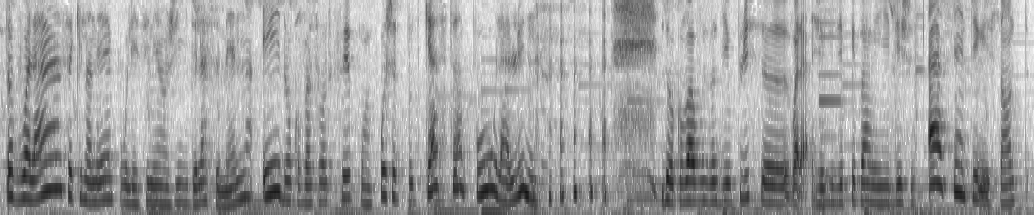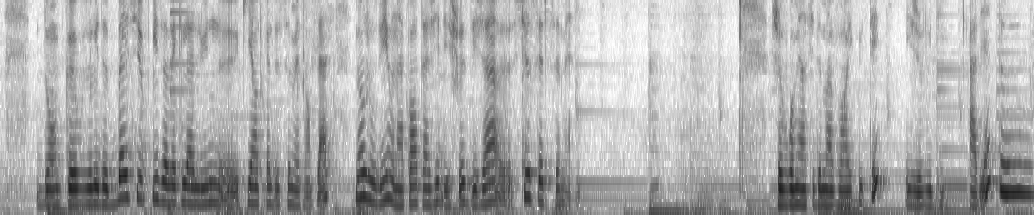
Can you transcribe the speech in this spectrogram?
Donc voilà ce qu'il en est pour les énergies de la semaine. Et donc on va se retrouver pour un prochain podcast pour la lune. Donc, on va vous en dire plus. Euh, voilà, je vous ai préparé des choses assez intéressantes. Donc, euh, vous aurez de belles surprises avec la lune euh, qui est en train de se mettre en place. Mais aujourd'hui, on a partagé des choses déjà sur cette semaine. Je vous remercie de m'avoir écouté et je vous dis à bientôt.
